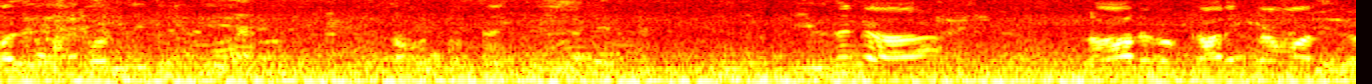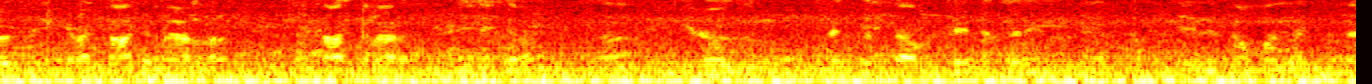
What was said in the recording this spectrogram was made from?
పదిహేను కోట్లకి ప్రభుత్వం శాంక్షన్ చేసింది. ఈ విధంగా నాలుగు కార్యక్రమాలు ఈరోజు ఇక్కడ కాకినాడలో కాకినాడ సిటీ దగ్గర ఈరోజు శంకుస్థాపన చేయడం జరిగింది. దీనికి సంబంధించిన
